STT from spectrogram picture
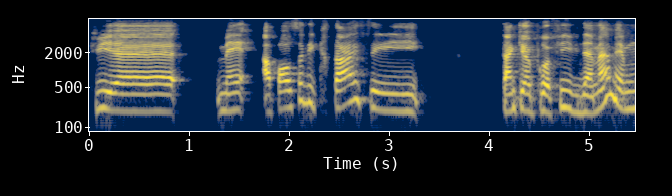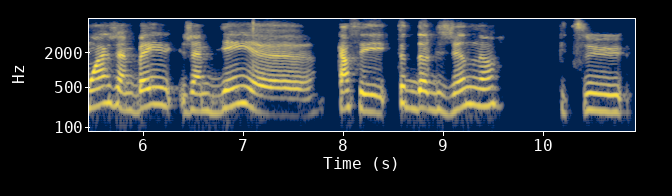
Puis, euh, mais à part ça, les critères, c'est tant qu'il y a un profit, évidemment, mais moi, j'aime bien, j'aime bien euh, quand c'est tout d'origine, puis tu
